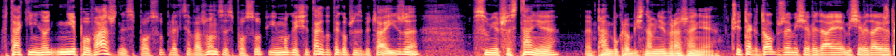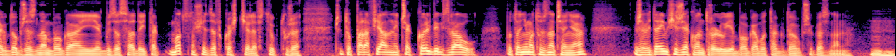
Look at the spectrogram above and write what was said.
w taki no, niepoważny sposób, lekceważący sposób i mogę się tak do tego przyzwyczaić, że w sumie przestanie Pan Bóg robić na mnie wrażenie. Czyli tak dobrze mi się wydaje, mi się wydaje, że tak dobrze znam Boga i jakby zasady i tak mocno siedzę w kościele, w strukturze, czy to parafialnej, czy jakkolwiek zwał, bo to nie ma tu znaczenia, że wydaje mi się, że ja kontroluję Boga, bo tak dobrze go znam. Mhm.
